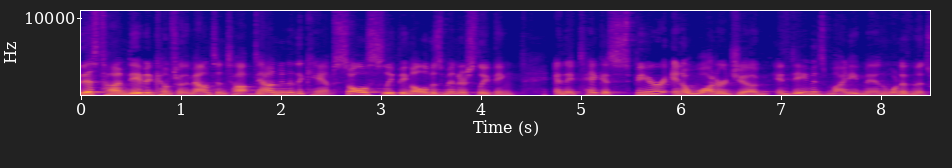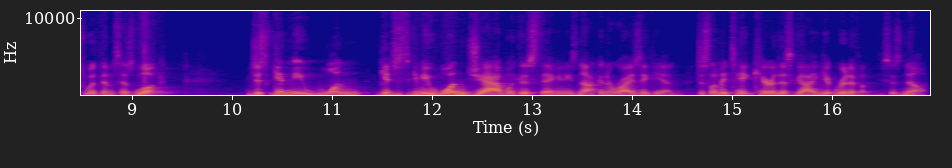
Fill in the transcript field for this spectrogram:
This time, David comes from the mountaintop down into the camp. Saul's sleeping, all of his men are sleeping. And they take a spear and a water jug. And David's mighty men, one of them that's with him, says, Look, just give me one just give me one jab with this thing and he's not going to rise again just let me take care of this guy and get rid of him he says no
